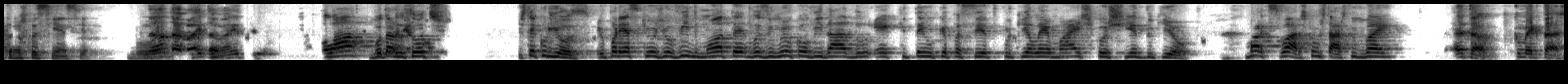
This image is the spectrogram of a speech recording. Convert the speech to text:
temos paciência. Boa. Não, está bem, está bem. Olá, boa tarde a todos. Isto é curioso. Eu parece que hoje eu vim de mota, mas o meu convidado é que tem o capacete porque ele é mais consciente do que eu. Marco Soares, como estás? Tudo bem? Então, como é que estás?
